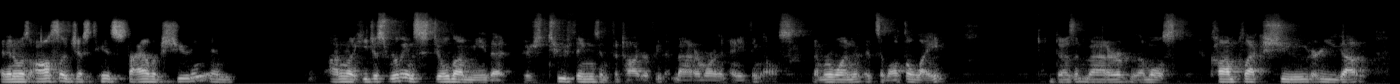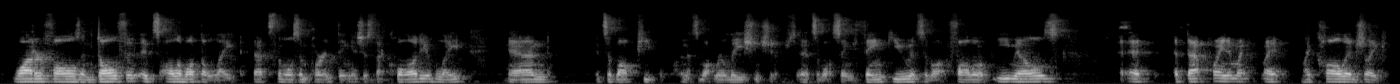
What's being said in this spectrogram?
And then it was also just his style of shooting. And I don't know, he just really instilled on me that there's two things in photography that matter more than anything else. Number one, it's about the light. It doesn't matter the most complex shoot or you got waterfalls and dolphin. It's all about the light. That's the most important thing. It's just that quality of light. And it's about people and it's about relationships. And it's about saying thank you. It's about follow-up emails. At, at that point in my, my, my college, like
